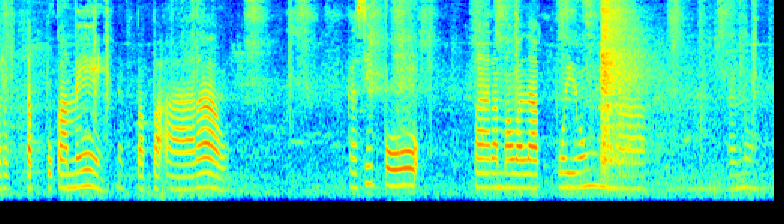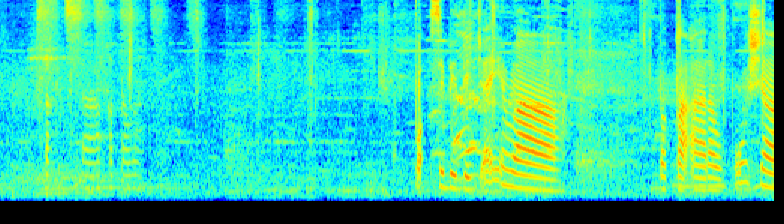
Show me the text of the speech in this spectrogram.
rooftop po kami. Nagpapaaraw. Kasi po, para mawala po yung mga ano, sakit sa katawan. Po, si Bibi Jaira. Papaaraw po siya.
